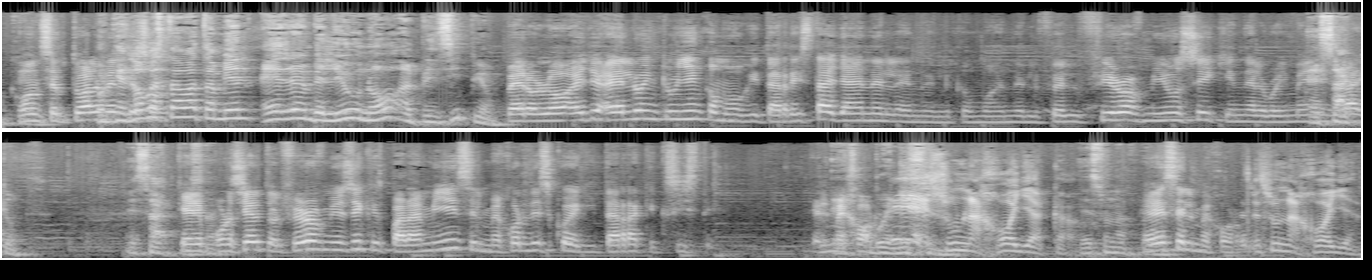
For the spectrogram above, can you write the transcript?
ok. Conceptualmente Porque luego son- estaba también Adrian Bellew, ¿no? Al principio. Pero lo, ellos- él lo incluyen como guitarrista ya en el, en el, como en el, el Fear of Music y en el Remaining Exacto. Light. Exacto. Que exacto. por cierto, el Fear of Music es- para mí es el mejor disco de guitarra que existe. El mejor. Es una joya, cabrón. Es una. Es el mejor. Es una joya.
